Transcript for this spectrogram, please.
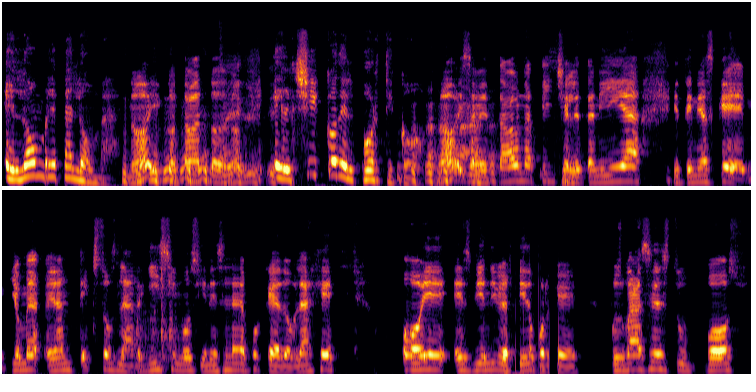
el hombre paloma, ¿no? Y contaba todo, ¿no? Sí. El chico del pórtico, ¿no? Y se aventaba una pinche letanía y tenías que, yo me, eran textos larguísimos y en esa época de doblaje, hoy es bien divertido porque pues vas, haces tu voz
